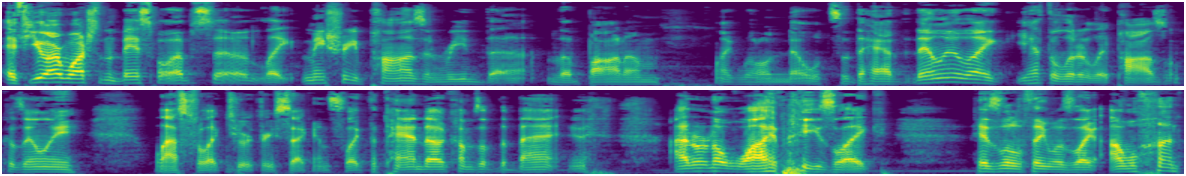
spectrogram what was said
if you are watching the baseball episode like make sure you pause and read the the bottom like little notes that they have. They only like you have to literally pause them because they only lasts for like two or three seconds. Like the panda comes up the bat. I don't know why, but he's like, his little thing was like, I want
